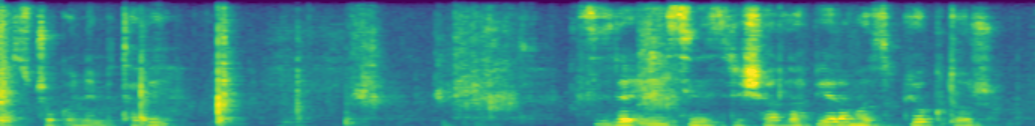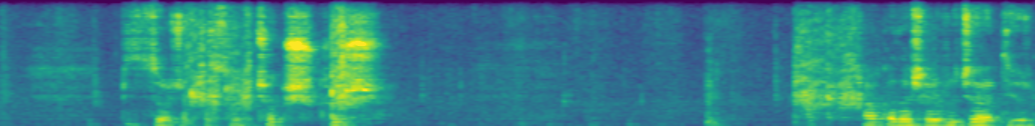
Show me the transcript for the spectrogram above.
Burası çok önemli tabi. Sizler iyisinizdir inşallah. Bir yaramazlık yoktur. Biz soracak olsunuz çok şükür. Arkadaşlar rica ediyorum,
